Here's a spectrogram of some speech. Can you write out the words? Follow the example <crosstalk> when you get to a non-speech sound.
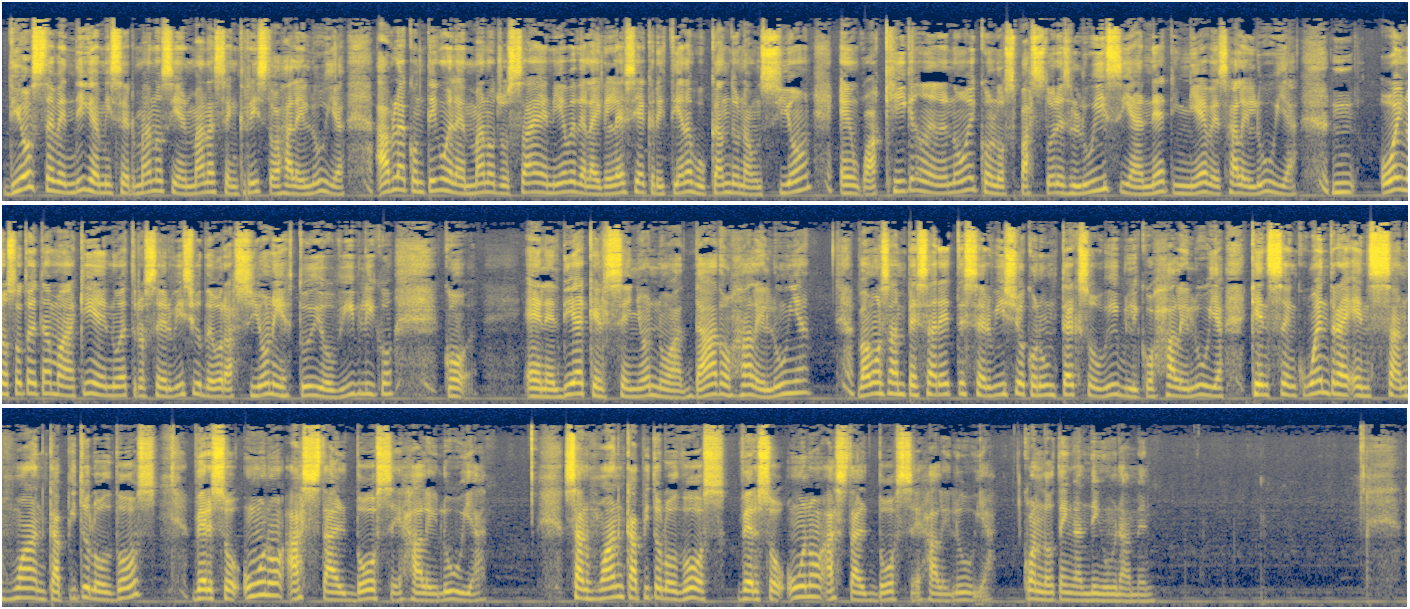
Dios te bendiga, mis hermanos y hermanas en Cristo, aleluya. Habla contigo el hermano Josiah Nieve de la Iglesia Cristiana buscando una unción en Waukegan, Illinois, con los pastores Luis y Annette Nieves, aleluya. Hoy nosotros estamos aquí en nuestro servicio de oración y estudio bíblico en el día que el Señor nos ha dado, aleluya. Vamos a empezar este servicio con un texto bíblico, aleluya, que se encuentra en San Juan capítulo 2, verso 1 hasta el 12, aleluya. San Juan capítulo 2, verso 1 hasta el 12, aleluya. Cuando tengan, digan un amén.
